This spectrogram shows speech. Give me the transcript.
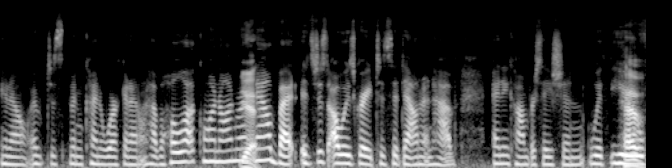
you know, I've just been kind of working. I don't have a whole lot going on right Yeah. now, but it's just always great to sit down and have any conversation with you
